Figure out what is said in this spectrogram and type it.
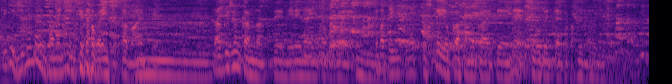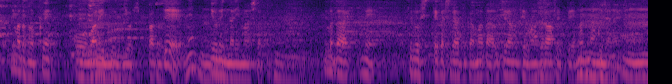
結局自分たちのためにしてた方がいいんですよ多分あれって。悪循環になって寝れないところで,、でまたイラッとして翌朝迎えて、ね、仕事行ったりとかするじゃないですか。でまたそのこう悪い空気を引っ張って、夜になりましたと。でまたねそれを知ってか知らずかまたうちらの手を煩わせてまた泣くじゃないですか、うん。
